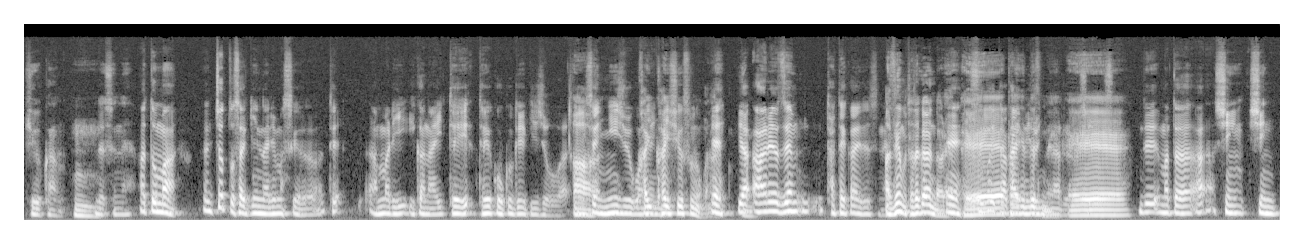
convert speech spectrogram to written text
休館うん。ですね。あと、まあ、ちょっと先になりますけど、てあんまり行かない帝帝国劇場は。あ2025年に。改改修するのかな？えいや、うん。あれは全部建て替えですね。あ。全部戦えるんだあれ。ええすごい高いビルになるらしいです。へで、また、あ新、新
